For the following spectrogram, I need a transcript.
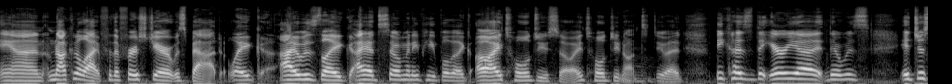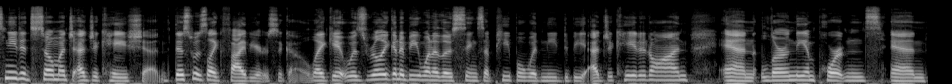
and I'm not gonna lie. For the first year, it was bad. Like I was like, I had so many people like, "Oh, I told you so. I told you not to do it," because the area there was, it just needed so much education. This was like five years ago. Like it was really to be one of those things that people would need to be educated on and learn the importance and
